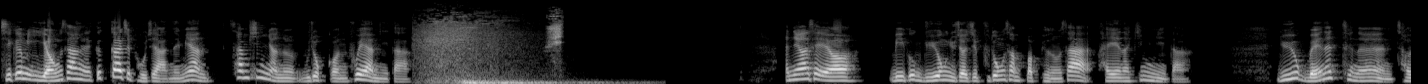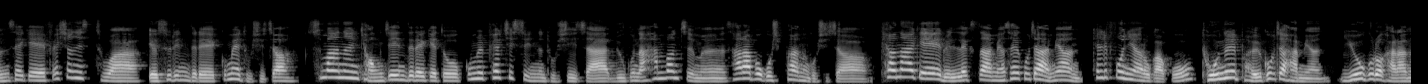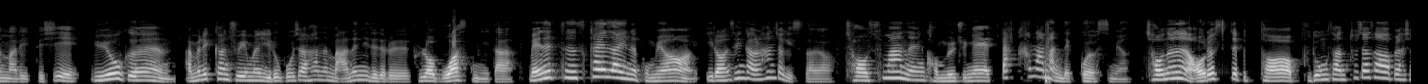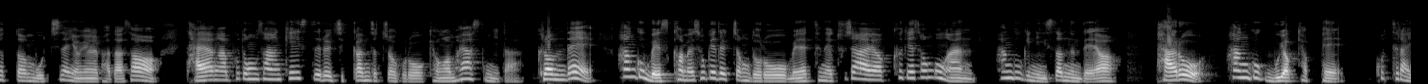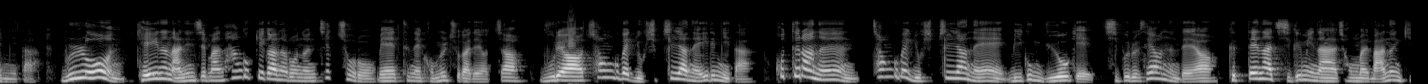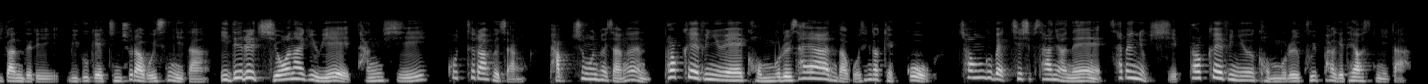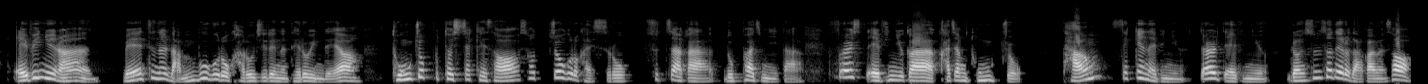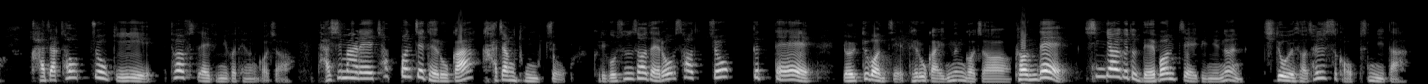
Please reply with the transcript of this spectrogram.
지금 이 영상을 끝까지 보지 않으면 30년은 무조건 후회합니다. 안녕하세요. 미국 뉴욕 유저지 부동산법 변호사 다이애나 킴입니다. 뉴욕 맨해튼은 전 세계의 패셔니스트와 예술인들의 꿈의 도시죠. 수많은 경제인들에게도 꿈을 펼칠 수 있는 도시이자 누구나 한 번쯤은 살아보고 싶어 하는 곳이죠. 편하게 릴렉스하며 살고자 하면 캘리포니아로 가고 돈을 벌고자 하면 뉴욕으로 가라는 말이 있듯이 뉴욕은 아메리칸 주임을 이루고자 하는 많은 이들을 불러 모았습니다. 맨해튼 스카이라인을 보며 이런 생각을 한 적이 있어요. 저 수많은 건물 중에 딱 하나만 내 거였으면. 저는 어렸을 때부터 부동산 투자 사업을 하셨던 모친의 영향을 받아서 다양한 부동산 케이스를 직간접적으로 경험하였습니다. 그런데 한국 매스컴에 소개될 정도로 맨해튼에 투자하여 크게 성공한 한국인이 있었는데요. 바로 한국무역협회 코트라입니다. 물론 개인은 아니지만 한국 기관으로는 최초로 맨해튼의 건물주가 되었죠. 무려 1967년의 일입니다. 코트라는 1967년에 미국 뉴욕에 지부를 세웠는데요. 그때나 지금이나 정말 많은 기관들이 미국에 진출하고 있습니다. 이들을 지원하기 위해 당시 코트라 회장, 박충훈 회장은 펄크 에비뉴에 건물을 사야 한다고 생각했고 1974년에 460 펄크 에비뉴 건물을 구입하게 되었습니다. 에비뉴란 맨해튼을 남북으로 가로지르는 대로인데요. 동쪽부터 시작해서 서쪽으로 갈수록 숫자가 높아집니다. First Avenue가 가장 동쪽, 다음 Second Avenue, Third Avenue 이런 순서대로 나가면서 가장 서쪽이 12th Avenue가 되는 거죠. 다시 말해 첫 번째 대로가 가장 동쪽, 그리고 순서대로 서쪽 끝에 12번째 대로가 있는 거죠. 그런데 신기하게도 네 번째 에비뉴는 지도에서 찾을 수가 없습니다.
